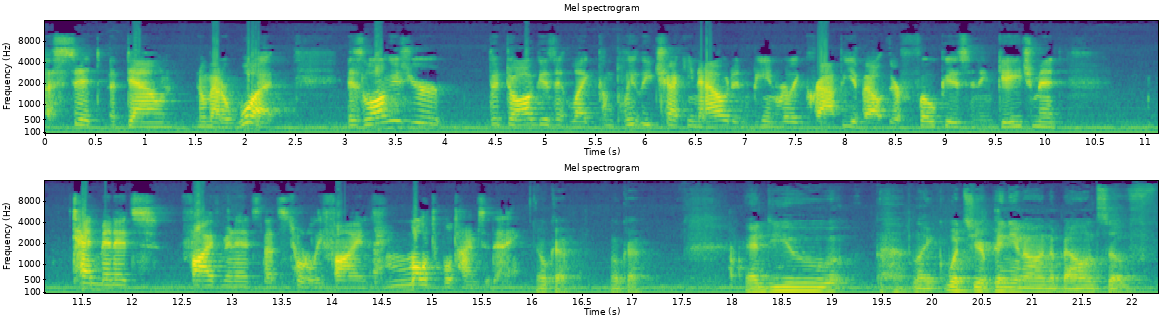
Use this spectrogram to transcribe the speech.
a sit, a down, no matter what, as long as you're the dog isn't like completely checking out and being really crappy about their focus and engagement 10 minutes 5 minutes that's totally fine multiple times a day Okay. Okay. And do you like what's your opinion on a balance of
